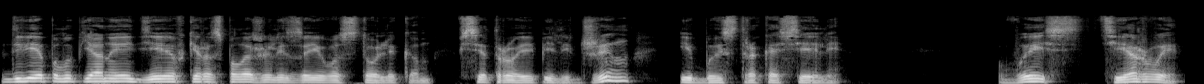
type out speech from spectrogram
Две полупьяные девки расположились за его столиком. Все трое пили джин и быстро косели. «Вы стервы!»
